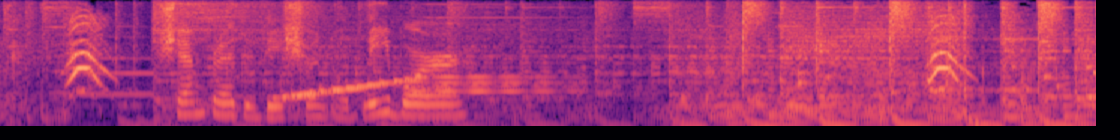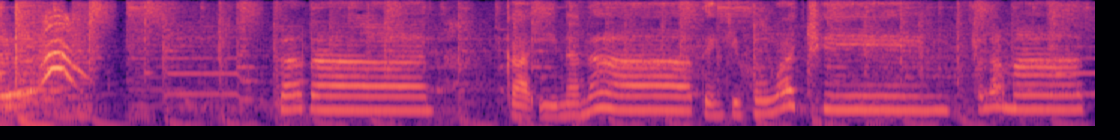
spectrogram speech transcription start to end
Siyempre, division of labor. Taran! Kain na na! Thank you for watching! Salamat!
